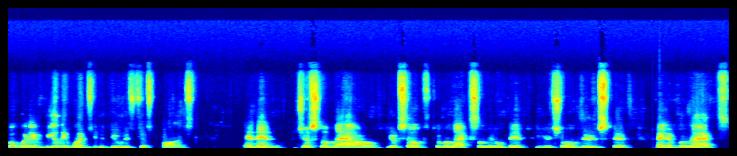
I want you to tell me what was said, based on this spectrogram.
but what I really want you to do is just pause. And then just allow yourself to relax a little bit, your shoulders to kind of relax,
